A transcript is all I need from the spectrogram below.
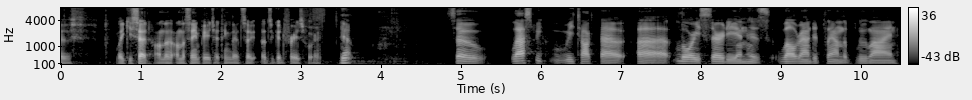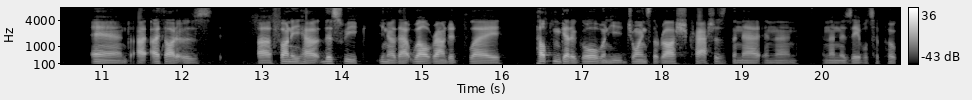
of, like you said, on the on the same page. I think that's a that's a good phrase for it. Yeah. So last week we talked about uh, Laurie Sertti and his well-rounded play on the blue line, and I, I thought it was uh, funny how this week, you know, that well-rounded play helped him get a goal when he joins the rush, crashes the net, and then and then is able to poke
